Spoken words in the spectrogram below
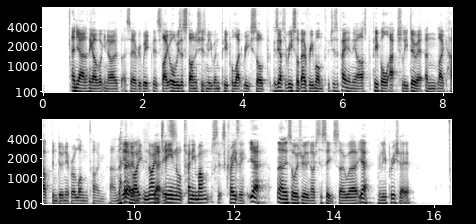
and yeah, and I think I, you know, I, say every week, it's like always astonishes me when people like resub because you have to resub every month, which is a pain in the ass. But people actually do it and like have been doing it for a long time. And Yeah, um, like 19 it's- or 20 months. It's crazy. yeah, and it's always really nice to see. So uh, yeah, really appreciate it.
